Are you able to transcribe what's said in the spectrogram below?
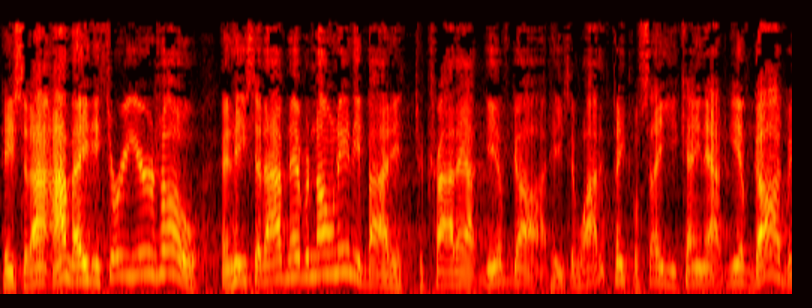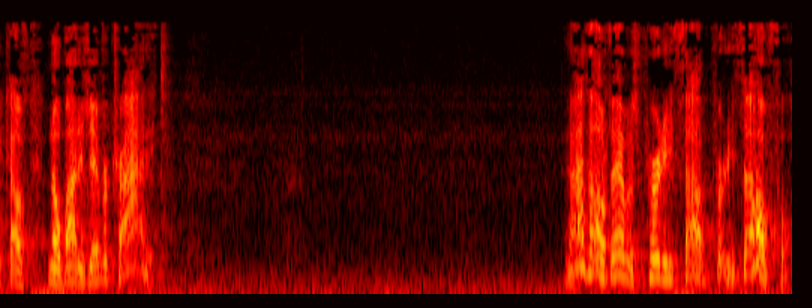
He said, I, am 83 years old. And he said, I've never known anybody to try to outgive God. He said, why do people say you can't outgive God? Because nobody's ever tried it. And I thought that was pretty, thought, pretty thoughtful.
